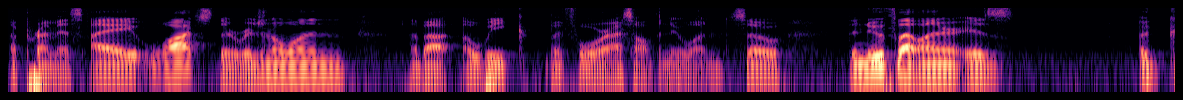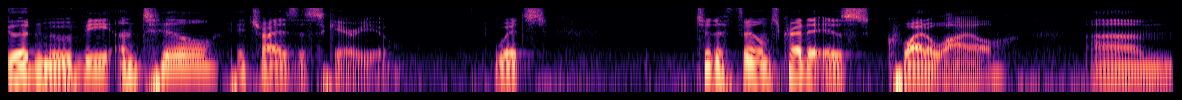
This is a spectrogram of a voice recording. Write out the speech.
a premise. I watched the original one about a week before I saw the new one. So the new Flatliner is a good movie until it tries to scare you, which to the film's credit is quite a while. Um,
